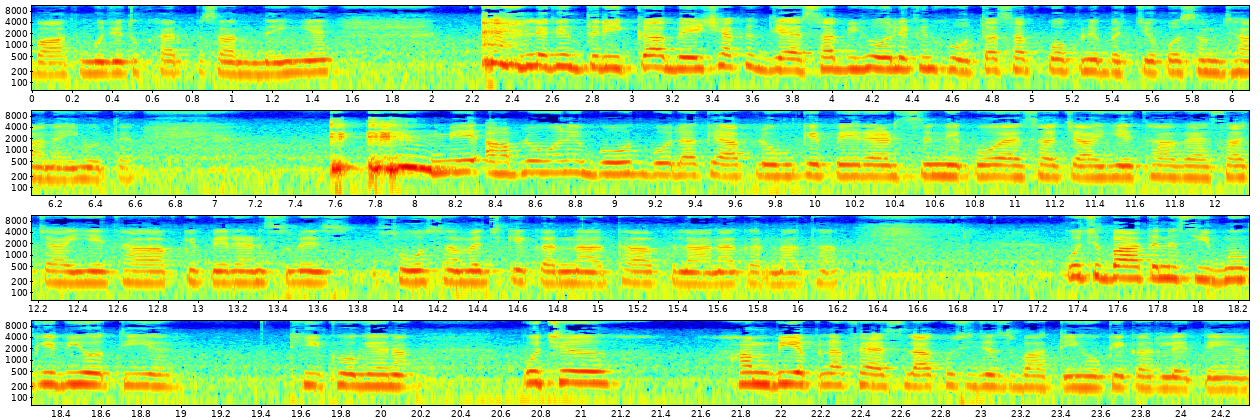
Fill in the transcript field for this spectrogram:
بات مجھے تو خیر پسند نہیں ہے۔ لیکن طریقہ بے شک جیسا بھی ہو، لیکن ہوتا سب کو اپنے بچے کو سمجھانا ہی ہوتا ہے۔ میں آپ لوگوں نے بہت بولا کہ آپ لوگوں کے پیرنٹس نے کو ایسا چاہیے تھا، ویسا چاہیے تھا، آپ کے پیرنٹس میں سوچ سمجھ کے کرنا تھا، فلانا کرنا تھا۔ کچھ بات نصیبوں کی بھی ہوتی ہے، ٹھیک ہو گیا نا۔ کچھ ہم بھی اپنا فیصلہ کچھ جذباتی ہو کے کر لیتے ہیں۔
